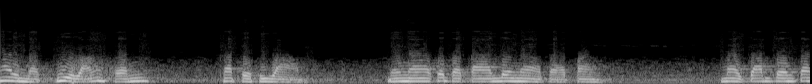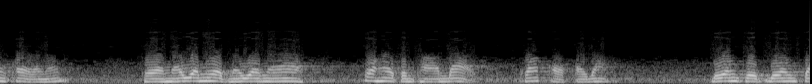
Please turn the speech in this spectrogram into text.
ให้หมดที่หวังผลพระโพธิญาณในนาคตการเรื่องหน้าต่อไป ไม่จำเป็นต้องแค่นั้นแค่นายเมตนายนา ก็ให้เป็นทานได้ ควักออกไปได้ดวงจิตดวงใจ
